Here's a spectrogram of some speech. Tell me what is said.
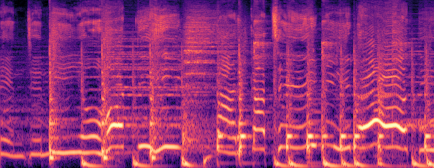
বলেন যে নিয়তি তার কাছে নিরতি।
